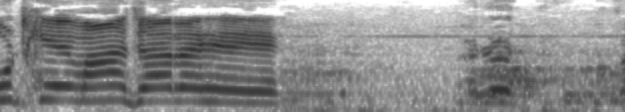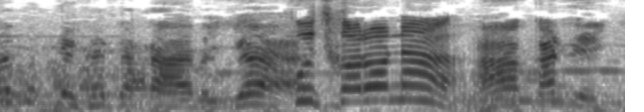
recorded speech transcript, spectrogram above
उठ के वहाँ जा रहे हैं अरे सब देखा जाता है भैया कुछ करो ना हाँ कर देंगे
